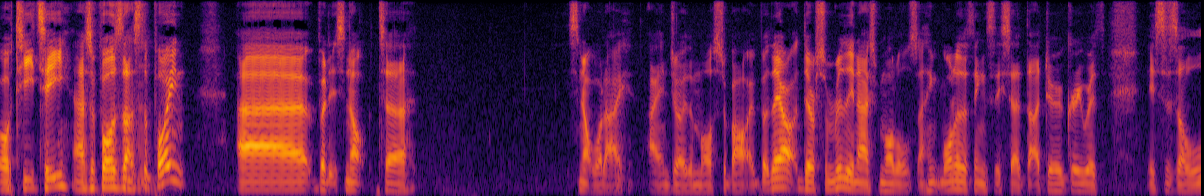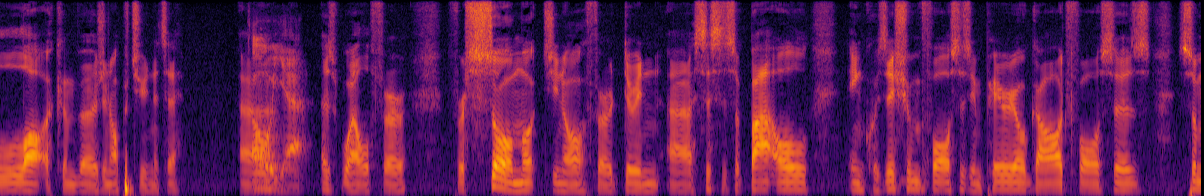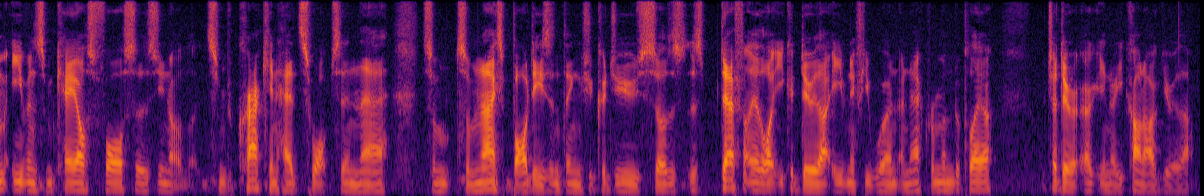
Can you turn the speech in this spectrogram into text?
OTT. I suppose that's mm-hmm. the point. Uh, but it's not. Uh, it's not what I, I enjoy the most about it. But there are there are some really nice models. I think one of the things they said that I do agree with is there's a lot of conversion opportunity uh, oh yeah, as well for for so much. You know, for doing uh, Sisters of Battle, Inquisition forces, Imperial Guard forces, some even some Chaos forces. You know, some cracking head swaps in there, some some nice bodies and things you could use. So there's, there's definitely a lot you could do that even if you weren't a Necromunda player, which I do. Uh, you know, you can't argue with that.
